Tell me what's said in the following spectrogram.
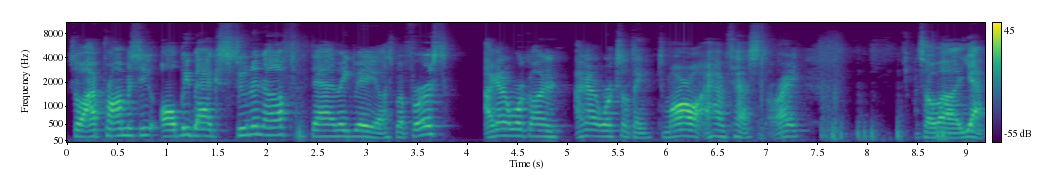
So I promise you I'll be back soon enough that I make videos. But first, I gotta work on I gotta work something. Tomorrow I have a test, alright? So uh yeah.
